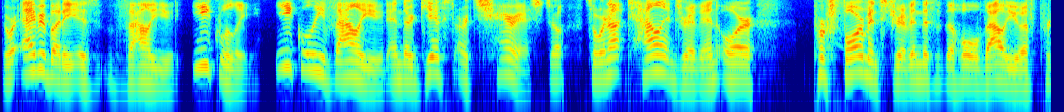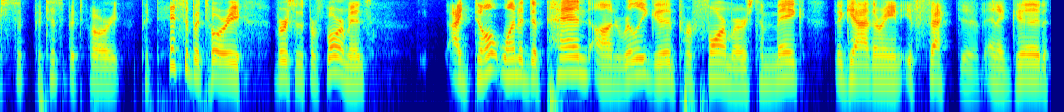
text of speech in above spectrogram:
Where everybody is valued equally, equally valued, and their gifts are cherished. So, so we're not talent driven or performance driven. This is the whole value of participatory, participatory versus performance. I don't want to depend on really good performers to make the gathering effective and a good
